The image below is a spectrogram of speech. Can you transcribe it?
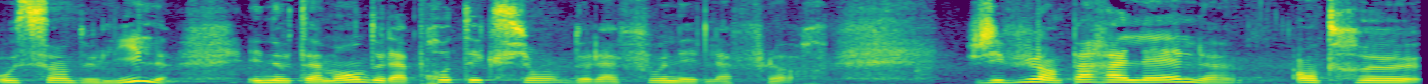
au sein de l'île et notamment de la protection de la faune et de la flore. J'ai vu un parallèle entre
